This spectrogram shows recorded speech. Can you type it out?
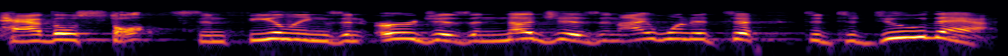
have those thoughts and feelings and urges and nudges, and I wanted to, to, to do that.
